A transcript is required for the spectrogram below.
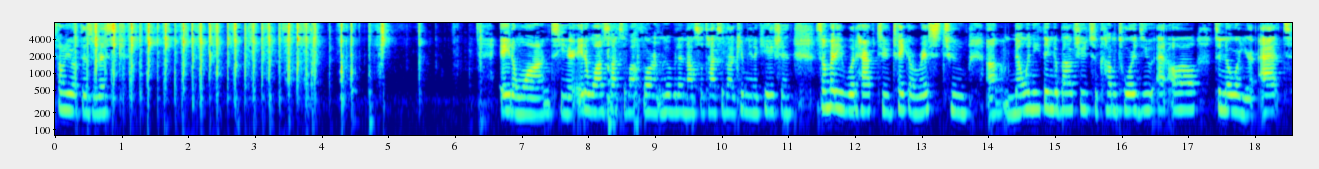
Tell me about this risk. Eight of Wands here. Eight of Wands talks about forward movement and also talks about communication. Somebody would have to take a risk to um, know anything about you, to come towards you at all, to know where you're at,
